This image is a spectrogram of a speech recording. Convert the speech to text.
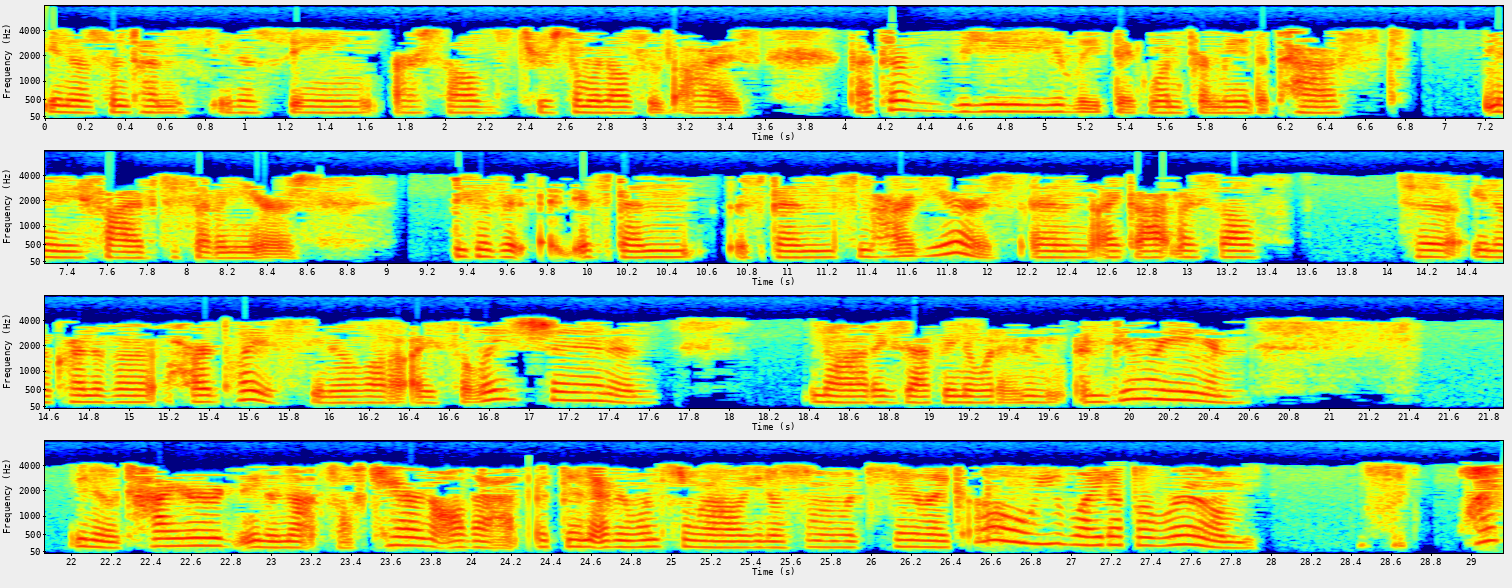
you know, sometimes, you know, seeing ourselves through someone else's eyes, that's a really big one for me the past maybe five to seven years. Because it it's been it's been some hard years and I got myself to you know kind of a hard place you know a lot of isolation and not exactly know what I'm I'm doing and you know tired you know not self care and all that. But then every once in a while you know someone would say like oh you light up a room. It's like what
